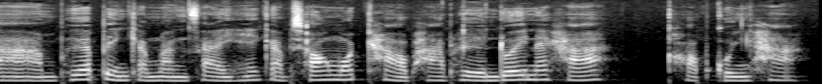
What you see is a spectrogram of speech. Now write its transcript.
ตาม เพื่อเป็นกำลังใจให้กับช่องมดข่าวพาเพลินด้วยนะคะ ขอบคุณค่ะ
